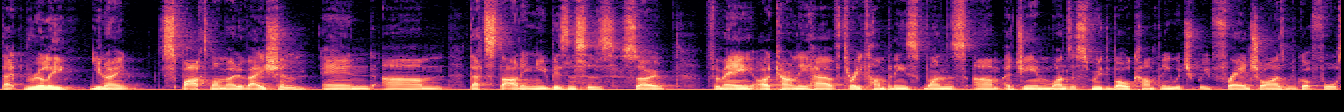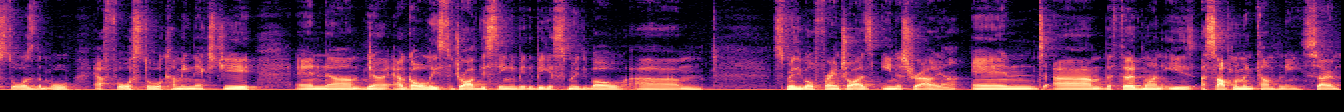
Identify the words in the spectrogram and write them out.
that really, you know, sparks my motivation, and um, that's starting new businesses. So for me, I currently have three companies. One's um, a gym, one's a smoothie bowl company, which we've franchised. We've got four stores. Them, well, our fourth store coming next year and um, you know, our goal is to drive this thing and be the biggest smoothie bowl um, smoothie bowl franchise in Australia. And um, the third one is a supplement company. So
